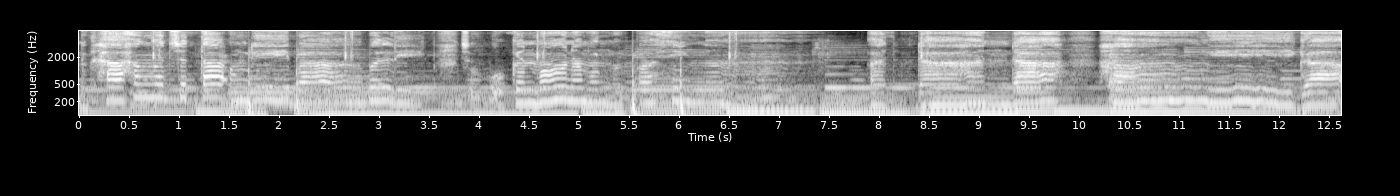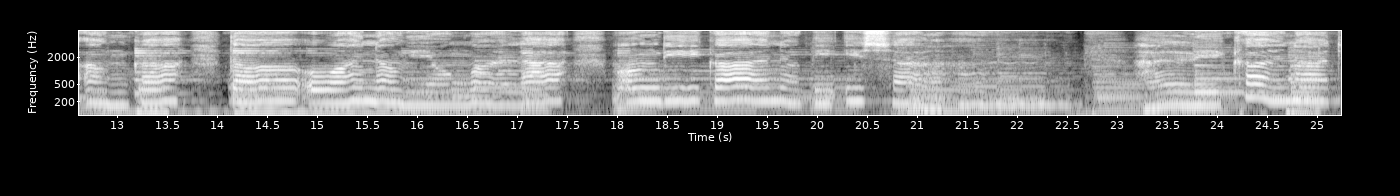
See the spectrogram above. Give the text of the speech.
Naghahangad sa taong di babalik Subukan mo namang magpahinga. Ka nag-iisa Halika na't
